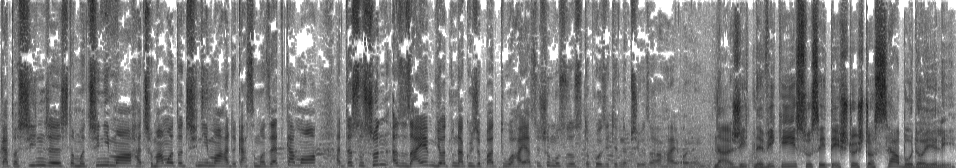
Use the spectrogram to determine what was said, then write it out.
ga to šinže, što mo činimo, ha, čo mamo to činimo, ha, ga se mo zetkamo, a to su šun, also zajem, jo tu na kuže pa tu, ha, ja se šun musu to pozitivne přiuza, haj, ojom. Na žitne wiki su se tež tož do Serbo dojeli.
